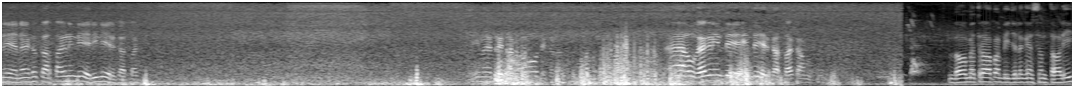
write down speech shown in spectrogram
ਨੇਰ ਨੇ ਵੇਖੋ ਕਰਤਾ ਕਿ ਨਹੀਂ ਨੇਰ ਹੀ ਨੇਰ ਕਰਤਾ। ਇਹ ਮੇਰਾ ਟਰੈਕਟਰ ਨੂੰ ਤੇ ਖੜਾ। ਐ ਹੋ ਗਿਆ ਕਿ ਨਹੀਂ ਢੇਰ ਹੀ ਢੇਰ ਕਰਤਾ ਕੰਮ। ਲੋ ਮਿੱਤਰੋ, ਆਪਾਂ ਬੀਜ ਲਗੇ 47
